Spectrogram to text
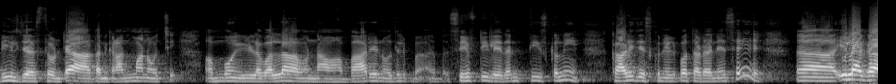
డీల్ చేస్తుంటే అతనికి అనుమానం వచ్చి అమ్మో వీళ్ళ వల్ల నా భార్యను వదిలి సేఫ్టీ లేదని తీసుకొని ఖాళీ చేసుకుని వెళ్ళిపోతాడు అనేసి ఇలాగా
